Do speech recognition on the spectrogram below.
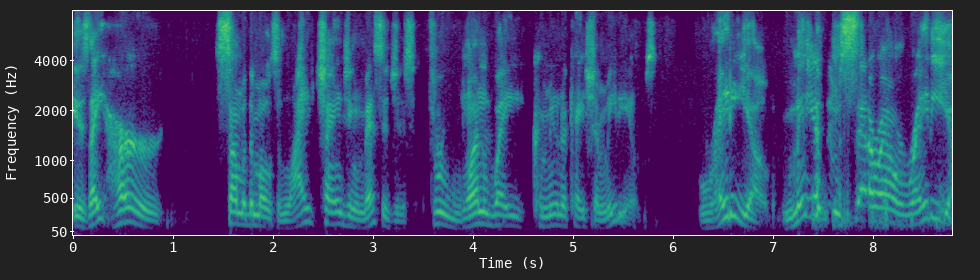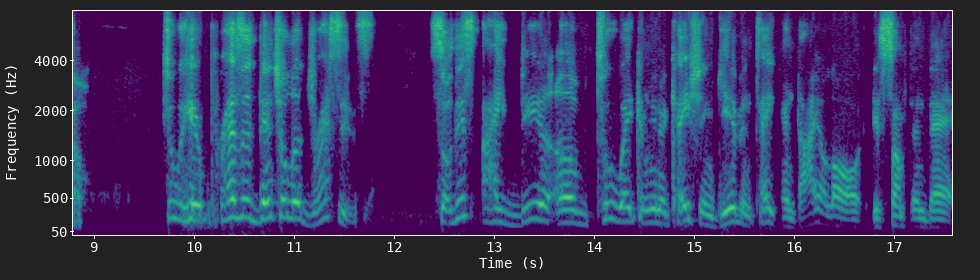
is they heard some of the most life-changing messages through one-way communication mediums. Radio. Many of them sat around radio to hear presidential addresses. So this idea of two-way communication, give and take, and dialogue is something that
